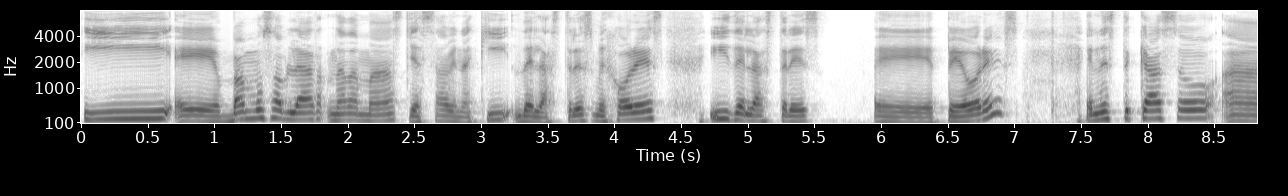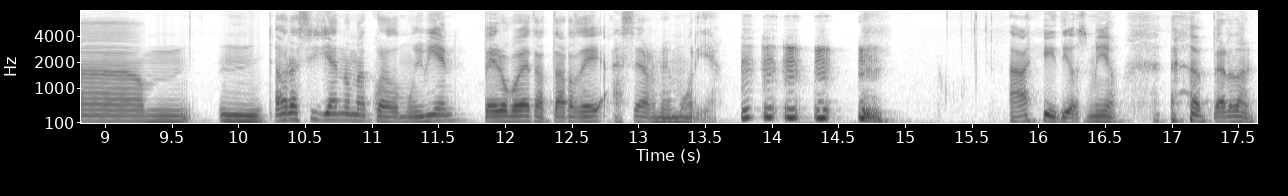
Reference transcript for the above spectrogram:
Y eh, vamos a hablar nada más, ya saben, aquí de las tres mejores y de las tres peores. En este caso, mm, ahora sí ya no me acuerdo muy bien, pero voy a tratar de hacer memoria. Ay, Dios mío, perdón.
